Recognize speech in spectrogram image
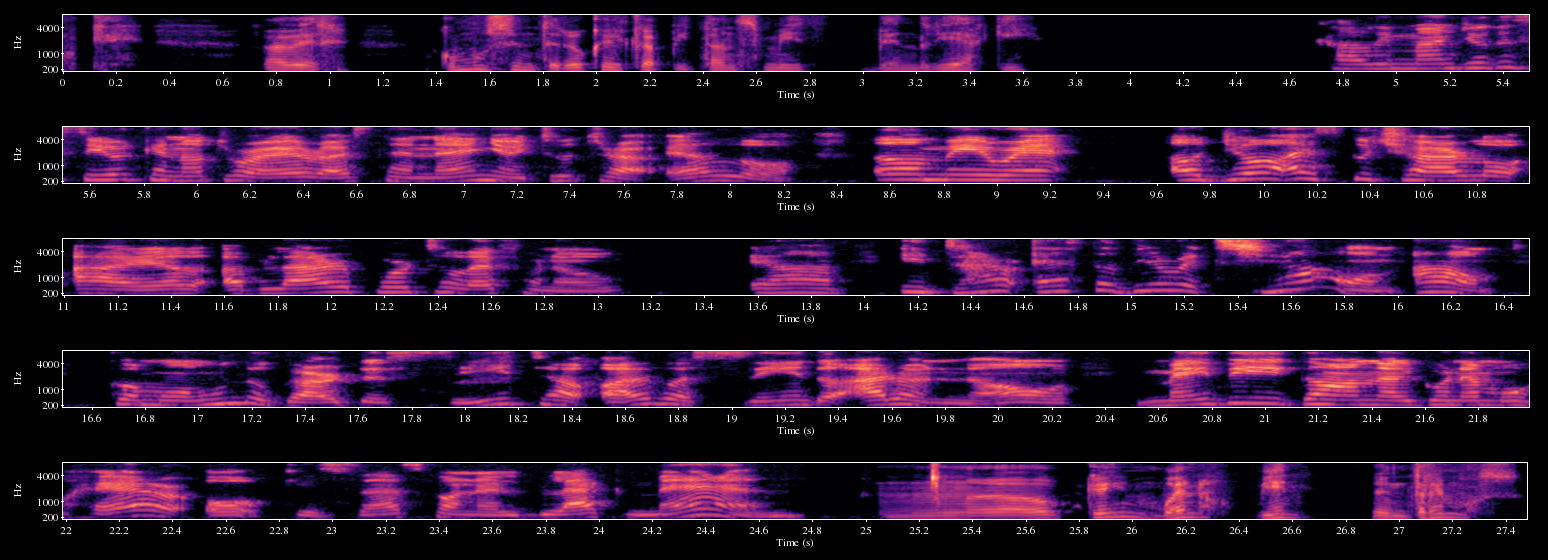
Ok. A ver, ¿cómo se enteró que el capitán Smith vendría aquí? Calimán, yo decir que no traer a este niño y tú traerlo. Oh, mire, yo escucharlo a él hablar por teléfono um, y dar esta dirección, um, como un lugar de cita o algo así, I don't know, maybe con alguna mujer o quizás con el black man. Mm, ok, bueno, bien, entremos.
